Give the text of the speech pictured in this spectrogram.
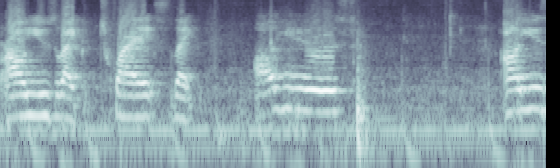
I'll use like twice like I'll use I'll use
